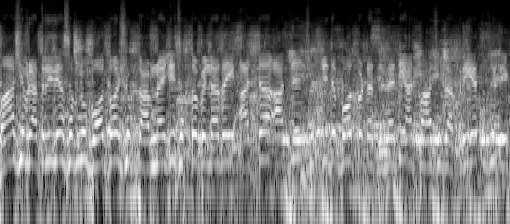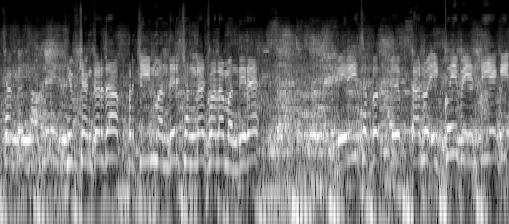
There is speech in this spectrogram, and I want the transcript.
ਮਹਾਂ ਸ਼ਿਵਰਾਤਰੀ ਦੀਆਂ ਸਭ ਨੂੰ ਬਹੁਤ-ਬਹੁਤ ਸ਼ੁਭਕਾਮਨਾਵਾਂ ਜੀ। ਸਭ ਤੋਂ ਪਹਿਲਾਂ ਤਾਂ ਜੀ, ਅੱਜ ਦਾ ਅੱਜ ਛੁੱਟੀ ਦਾ ਬਹੁਤ ਵੱਡਾ ਦਿਨ ਹੈ ਜੀ। ਅੱਜ ਮਹਾਂ ਸ਼ਿਵਰਾਤਰੀ ਹੈ। ਤੁਸੀਂ ਦੇਖ ਸਕਦੇ ਹੋ ਸਾਹਮਣੇ ਸ਼ਿਵ ਸ਼ੰਕਰ ਦਾ ਪ੍ਰਾਚੀਨ ਮੰਦਿਰ ਸ਼ੰਗਲਾਸ਼ ਵਾਲਾ ਮੰਦਿਰ ਹੈ। ਮੇਰੀ ਸਭ ਤੁਹਾਨੂੰ ਇੱਕੋ ਹੀ ਬੇਨਤੀ ਹੈ ਕਿ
